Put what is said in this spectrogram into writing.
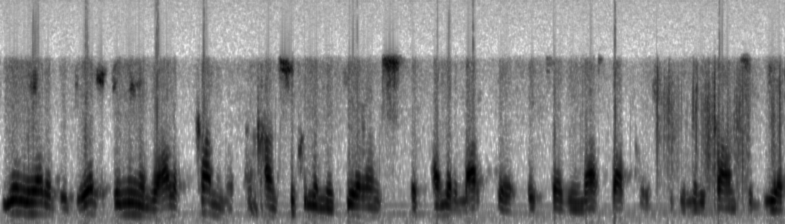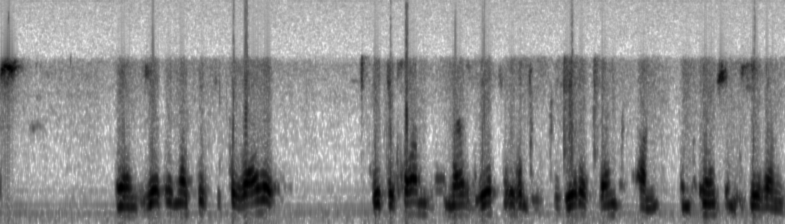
nie meer op die deursdoening en waar hulle kan gaan soek in noterings op ander markte, soos die Nasdaq of die Amerikaanse beurs. En hier is net die kwaliteit het te gaan na weer vir om te probeer dink aan in ons omgewing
